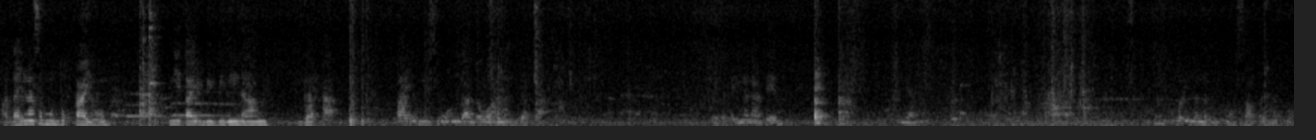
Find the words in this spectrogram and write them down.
At dahil nasa mundok tayo, hindi tayo bibili ng gata. Tayo mismo ang gagawa ng gata. Gagatain na natin. Ayan. Saan ko ba ilalagay kong supper na to?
